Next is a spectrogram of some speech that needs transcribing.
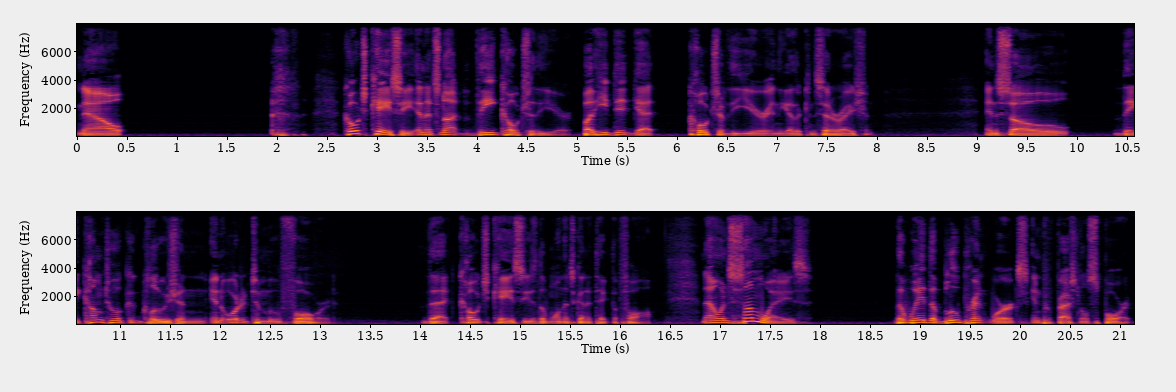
Now, Coach Casey, and it's not the coach of the year, but he did get coach of the year in the other consideration. And so they come to a conclusion in order to move forward that Coach Casey is the one that's going to take the fall. Now, in some ways, the way the blueprint works in professional sport,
